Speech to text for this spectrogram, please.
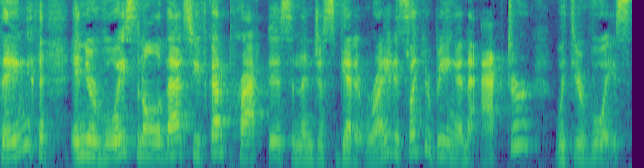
thing in your voice and all of that. So you've got to practice and then just get it right. It's like you're being an actor with your voice.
